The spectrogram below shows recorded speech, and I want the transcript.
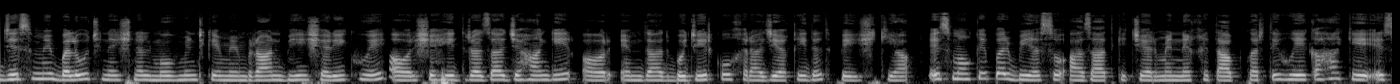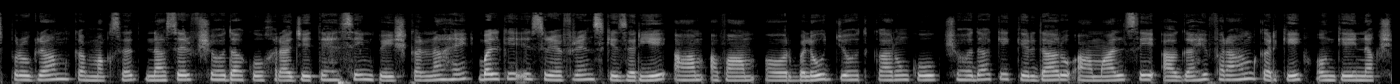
जिसमें बलोच नेशनल मूवमेंट के मेम्बरान भी शरीक हुए और शहीद रजा जहांगीर और इमदाद बुजेर को खराज अकीदत पेश किया। इस मौके पर बी एस ओ आज़ाद के चेयरमैन ने खिताब करते हुए कहा कि इस प्रोग्राम का मकसद न सिर्फ़ शहदा को खराज तहसीन पेश करना है, बल्कि इस रेफरेंस के ज़रिए आम आवाम और बलोच जोहदकारों को शहदा के किरदार अमाल से आगाही फराहम करके उनके नक्श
